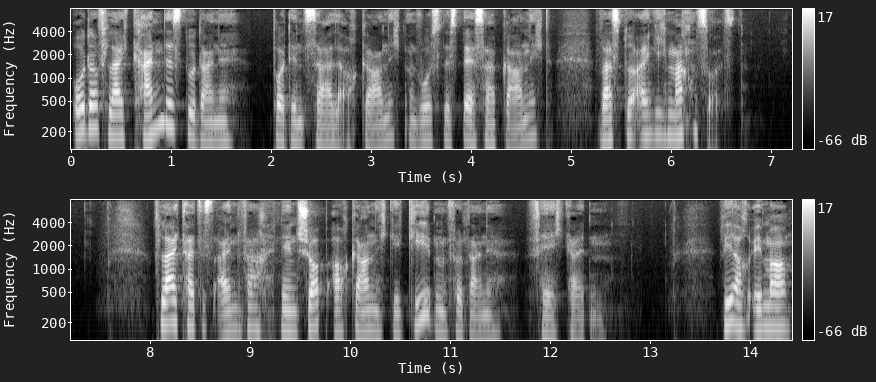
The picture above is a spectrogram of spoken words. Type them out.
Oder vielleicht kanntest du deine Potenziale auch gar nicht und wusstest deshalb gar nicht, was du eigentlich machen sollst. Vielleicht hat es einfach den Job auch gar nicht gegeben für deine Fähigkeiten. Wie auch immer,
